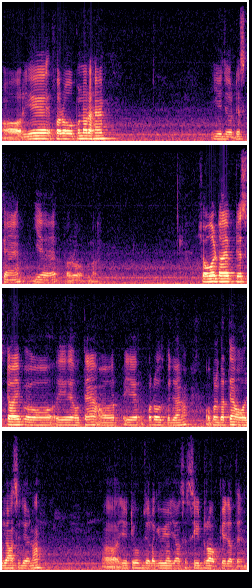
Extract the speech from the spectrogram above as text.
और ये फर ओपनर हैं। ये जो डिस्क हैं, ये है furrow opener shovel type disc type ये होते हैं, और ये फरोज को जो है ना ओपन करते हैं और यहाँ से जो है ना ये ट्यूब जो लगी हुई है, यहाँ से सीड ड्रॉप किए जाते हैं।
